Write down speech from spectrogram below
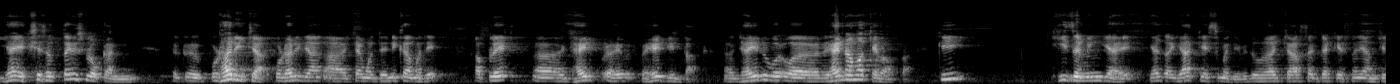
ह्या एकशे सत्तावीस लोकांनी पुढारीच्या पुढारीच्या अ, च्या मध्ये निकामध्ये आपलं एक जाहीर हे दिलता. जाहीर जाहीरनामा केला होता की ही जमीन जी आहे या या केसमध्ये दोन हजार चार सालच्या केसमध्ये आमची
